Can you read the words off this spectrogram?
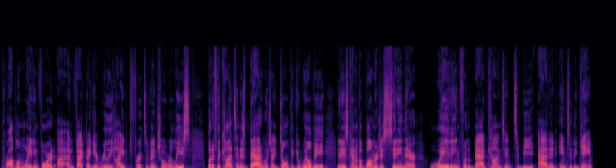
problem waiting for it. I, in fact, I get really hyped for its eventual release. But if the content is bad, which I don't think it will be, it is kind of a bummer just sitting there waiting for the bad content to be added into the game.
